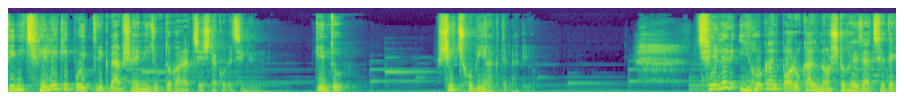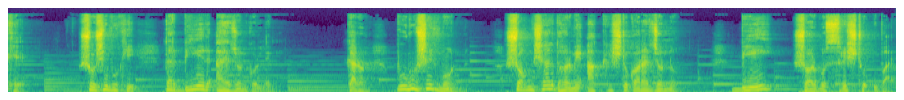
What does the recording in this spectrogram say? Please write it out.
তিনি ছেলেকে পৈতৃক ব্যবসায় নিযুক্ত করার চেষ্টা করেছিলেন। কিন্তু সে ছবি আঁকতে লাগল। ছেলের ইহকাল পরকাল নষ্ট হয়ে যাচ্ছে দেখে শশীমুখী তার বিয়ের আয়োজন করলেন। কারণ পুরুষের মন সংসার ধর্মে আকৃষ্ট করার জন্য বিয়েই সর্বশ্রেষ্ঠ উপায়।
